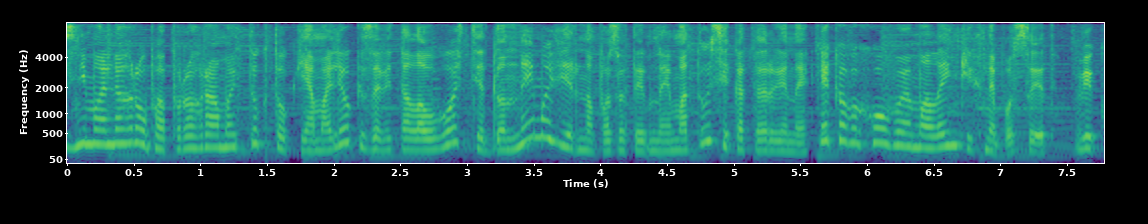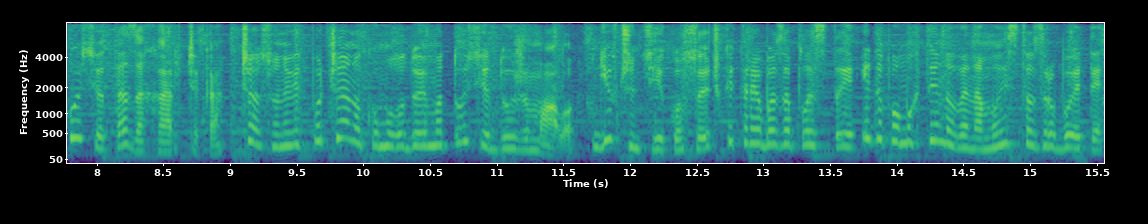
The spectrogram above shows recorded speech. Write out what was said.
Знімальна група програми Тук-Тук Я малюк завітала у гості до неймовірно позитивної матусі Катерини, яка виховує маленьких непосид Вікусю та Захарчика. Часу на відпочинок у молодої матусі дуже мало. Дівчинці і косички треба заплести і допомогти нове намисто зробити.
